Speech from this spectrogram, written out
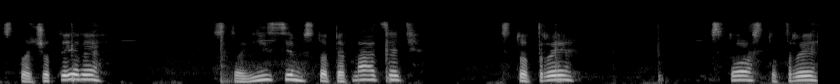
104, 108, 115, 103, 100, 103,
